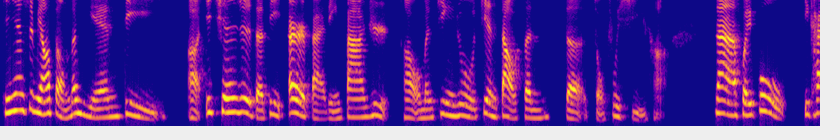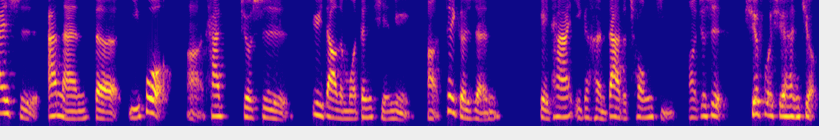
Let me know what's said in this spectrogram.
今天是秒懂楞严第啊一千日的第二百零八日啊，我们进入见道分的总复习哈、那回顾一开始阿南的疑惑。啊，他就是遇到了摩登伽女啊，这个人给他一个很大的冲击啊，就是学佛学很久，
